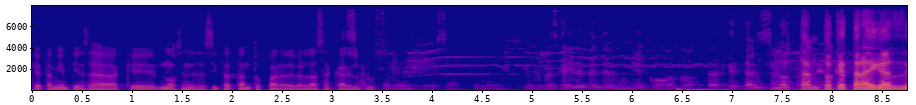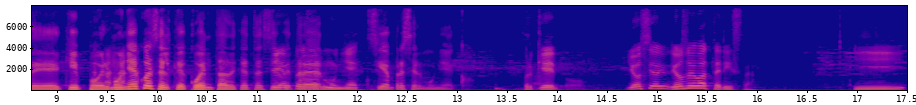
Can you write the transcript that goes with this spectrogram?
que también piensa que no se necesita tanto para de verdad sacar el blues. Exactamente, exactamente. Lo que pasa es que ahí depende del ta- qué tan- no tanto que traigas de equipo. El muñeco es el que cuenta, ¿de qué te sirve Siempre es traer? el muñeco. Siempre es el muñeco. Porque Exacto. Yo soy, yo soy baterista. Y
